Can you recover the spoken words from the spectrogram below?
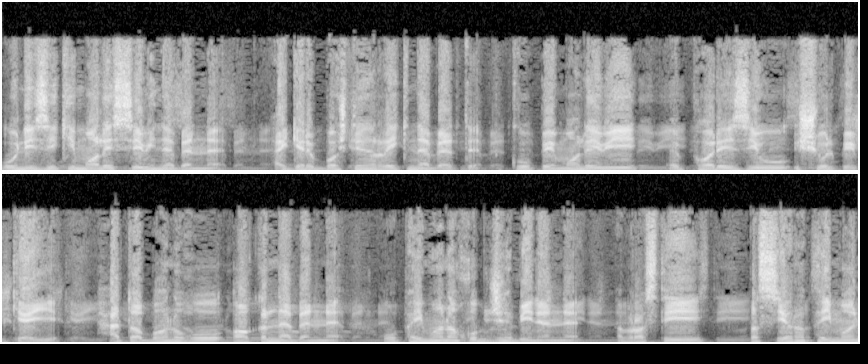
و نزیکی مال سوی نبن. اگر باشتن ریک نبد کو پی مالوی پارزی و شول پی بکی حتی بالغ و عاقل نبن. و پیمان خوب جه بینن براستی بسیارا پیمان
